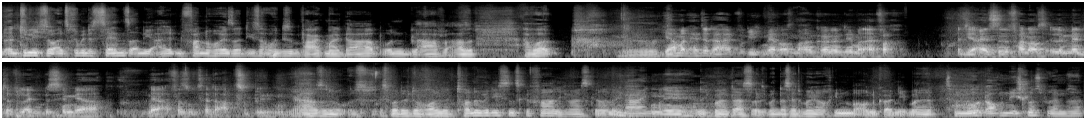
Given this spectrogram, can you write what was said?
natürlich so als Reminiszenz an die alten Funhäuser, die es auch in diesem Park mal gab und bla bla. Also, aber ja, man hätte da halt wirklich mehr draus machen können, indem man einfach die einzelnen Funhouse-Elemente vielleicht ein bisschen mehr, mehr versucht hätte abzubilden. ja, so eine, ist, man durch eine rollende Tonne wenigstens gefahren? Ich weiß gar nicht. Nein. Nee. Nicht mal das. Also ich meine, das hätte man ja auch hinbauen können. Ich meine, Zur Not auch in die Schlussbremse.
